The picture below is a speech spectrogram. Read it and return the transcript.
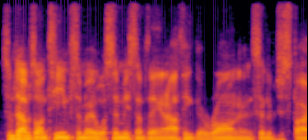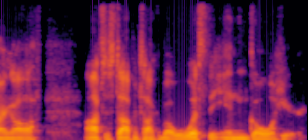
sometimes on team, somebody will send me something and I think they're wrong. And instead of just firing off, I'll have to stop and talk about well, what's the end goal here?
